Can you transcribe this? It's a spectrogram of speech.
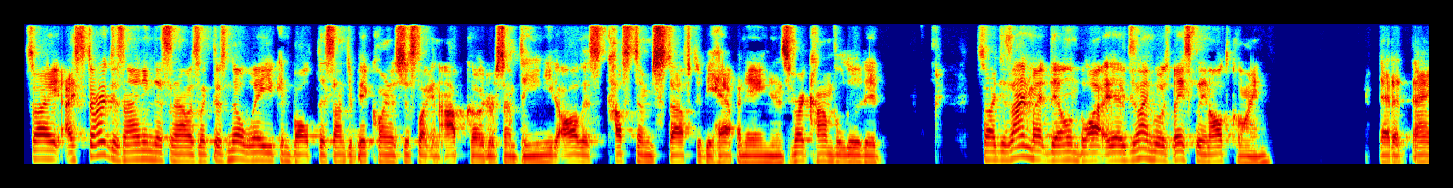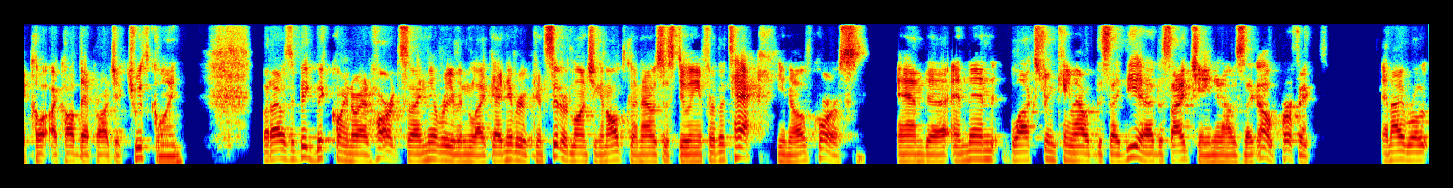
So I, I started designing this and I was like, there's no way you can bolt this onto Bitcoin. It's just like an opcode or something. You need all this custom stuff to be happening and it's very convoluted. So I designed my the own block. I designed what was basically an altcoin. That it, I, call, I called that project Truthcoin. But I was a big Bitcoiner at heart, so I never even like I never considered launching an altcoin. I was just doing it for the tech, you know, of course. And uh, and then Blockstream came out with this idea, the side chain, and I was like, oh, perfect and I wrote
